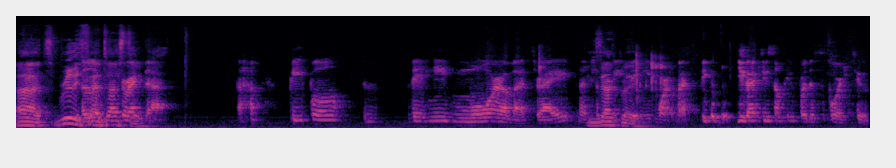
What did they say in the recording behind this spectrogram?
Uh, it's really So let's fantastic. correct that. People, they need more of us, right? Not just me, Exactly. They need more of us because you guys do something for the sport too.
